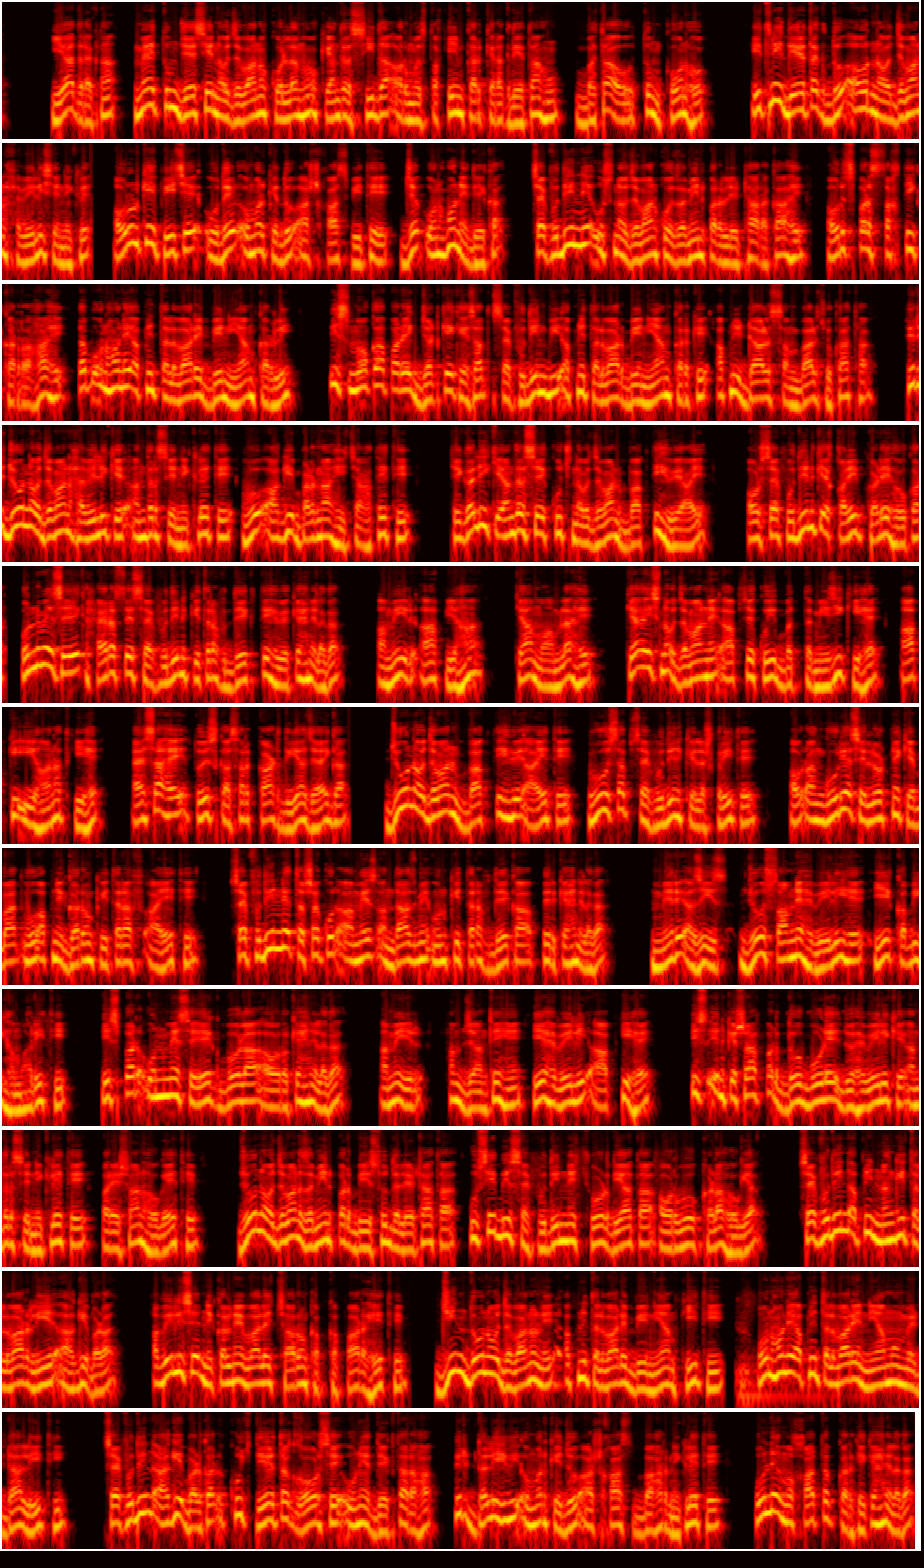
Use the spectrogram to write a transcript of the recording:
याद रखना, मैं तुम जैसे नौजवानों को लम्हों के अंदर सीधा और मुस्तकीम करके रख देता हूँ। बताओ तुम कौन हो? इतनी देर तक दो और नौजवान हवेली से निकले। और उनके पीछे उदेर उम्र के दो अशखास भी थे। जब उन्होंने देखा, सैफुद्दीन ने उस नौजवान को ज़मीन पर लेटा रखा है और उस पर सख्ती कर रहा है, तब उन्होंने अपनी तलवारें बेनियाम कर ली। इस मौका पर एक झटके के साथ सैफुद्दीन भी अपनी तलवार बेनियाम करके अपनी डाल संभाल चुका था। फिर जो नौजवान हवेली के अंदर से निकले थे, वो आगे बढ़ना ही चाहते थे कि गली के अंदर से कुछ नौजवान भागते हुए आए और सैफुद्दीन के करीब खड़े होकर उनमें से एक हैरत से सैफुद्दीन की तरफ़ देखते हुए कहने लगा अमीर, आप यहाँ? क्या मामला है? क्या इस नौजवान ने आपसे कोई बदतमीजी की है? आपकी इहानत की है? ऐसा है तो इसका सर काट दिया जाएगा। जो नौजवान भागते हुए आए थे, वो सब सैफुद्दीन के लश्करी थे और अंगूरिया से लौटने के बाद वो अपने घरों की तरफ़ आए थे। सैफुद्दीन ने तशक्र आमेज अंदाज में उनकी तरफ़ देखा, फिर कहने लगा, मेरे अज़ीज़, जो सामने हवेली है, ये कभी हमारी थी। इस पर उनमें से एक बोला और कहने लगा, अमीर हम जानते हैं, ये हवेली आपकी है। इस इंकशाफ पर दो बूढ़े जो हवेली के अंदर से निकले थे, परेशान हो गए थे। जो नौजवान ज़मीन पर बेसुद लेटा था, उसे भी सैफुद्दीन ने छोड़ दिया था और वो खड़ा हो गया। सैफुद्दीन अपनी नंगी तलवार लिए आगे बढ़ा। हवेली से निकलने वाले चारों कपकपा रहे थे। जिन दोनों जवानों ने अपनी तलवारें बेनियाम की थी, उन्होंने अपनी तलवारें नियामों में डाल थी। सैफुद्दीन आगे बढ़कर कुछ देर तक गौर से उन्हें देखता रहा। फिर डली हुई उम्र के जो अशखास बाहर निकले थे, उन्हें मुखातब करके कहने लगा,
